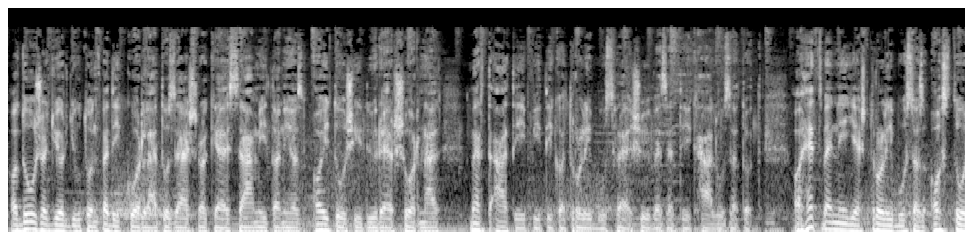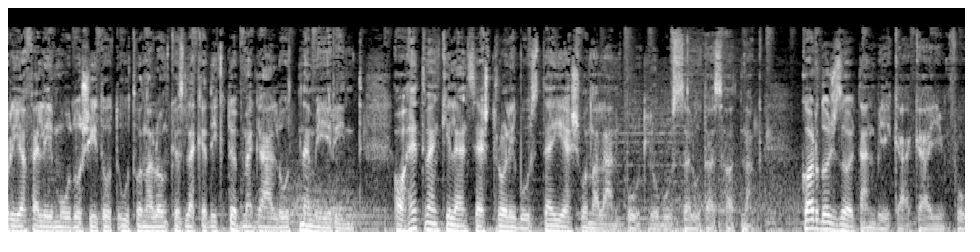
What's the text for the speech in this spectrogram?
a Dózsa György úton pedig korlátozásra kell számítani az ajtósi Dürer sornál, mert átépítik a trollibusz felső vezeték hálózatot. A 74-es trollibusz az Astoria felé módosított útvonalon közlekedik, több megállót nem érint. A 79-es trollibusz teljes vonalán pótlóbusszal utazhatnak. Kardos Zoltán, BKK Info.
